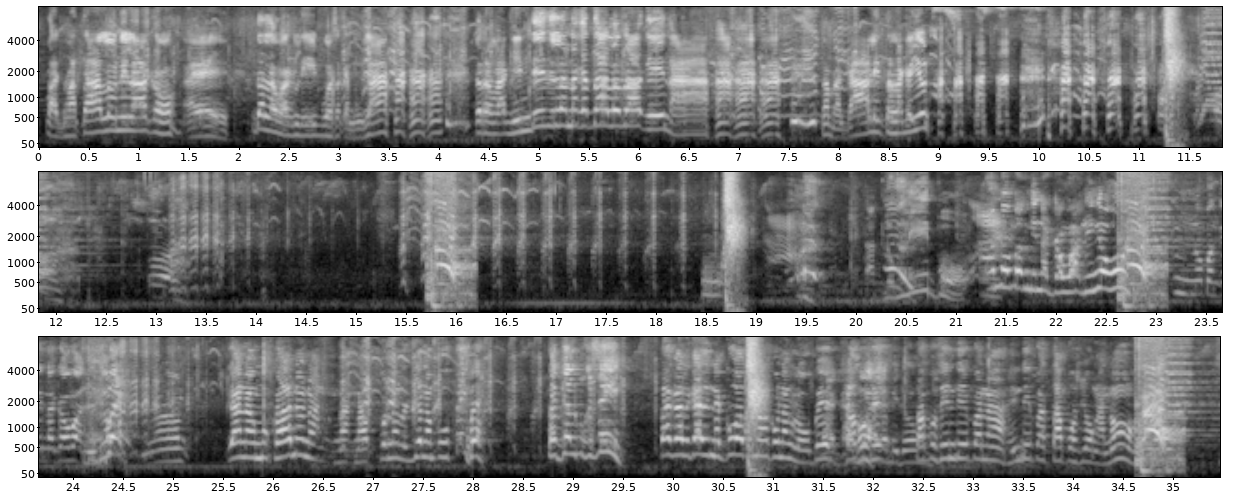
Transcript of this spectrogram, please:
Pag matalo nila ako, ay, dalawang libo sa kanila. Pero pag hindi sila nakatalo sa akin, ah, na magalit talaga yun. Tatlong libo. Ano bang ginagawa ninyo? Uy? Ano bang ginagawa ninyo? Yan, yan ang mukha no, na, na, na, yan ang puti. Tagal mo kasi. Tagal kasi nagkuha pa na ako ng lobet. Tapos, tapos hindi pa na, hindi pa tapos yung ano.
